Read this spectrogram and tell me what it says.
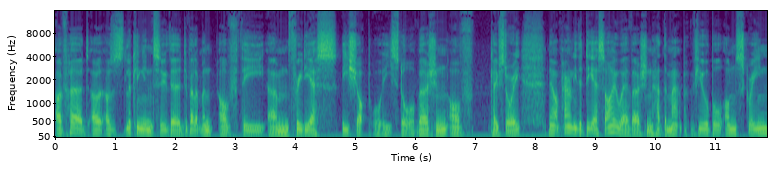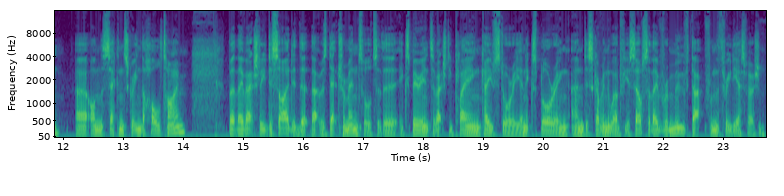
I've heard, I, I was looking into the development of the um, 3DS eShop or eStore version of Cave Story. Now, apparently, the DSiWare version had the map viewable on screen. Uh, on the second screen the whole time, but they've actually decided that that was detrimental to the experience of actually playing Cave Story and exploring and discovering the world for yourself. So they've removed that from the 3DS version.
